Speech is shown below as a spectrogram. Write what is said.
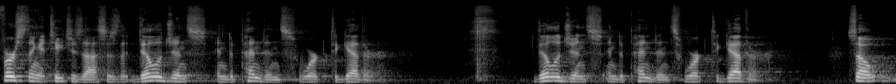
First thing it teaches us is that diligence and dependence work together. Diligence and dependence work together. So,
